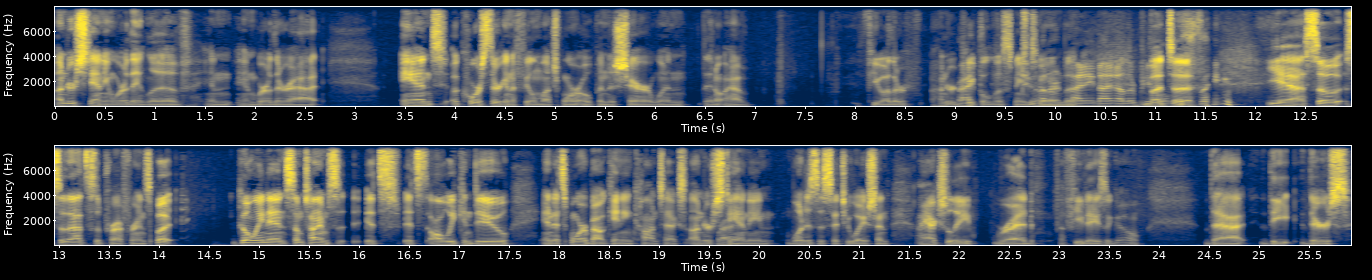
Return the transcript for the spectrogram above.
understanding where they live and, and where they're at. And of course, they're going to feel much more open to share when they don't have a few other hundred Right. people listening to them. But 299 other people but, uh, listening. yeah, so so that's the preference. But going in, sometimes it's it's all we can do, and it's more about gaining context, understanding what is the situation. I actually read a few days ago that the there's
